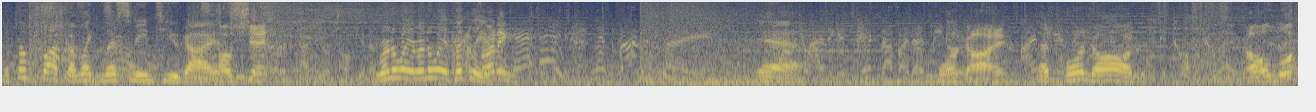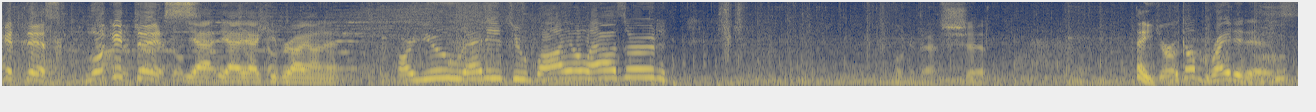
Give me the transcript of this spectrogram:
What the fuck? I'm like listening to you guys. Oh shit! And you're talking about Run away, run away quickly. I'm running. Yeah. had to get picked up by that Poor guy. That poor dog. one you need to talk to right Oh, look at this! Look at this! Yeah, yeah, yeah. Keep your eye on it. Are you ready to biohazard? Look at that shit. Hey, you're. Look how bright it is.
